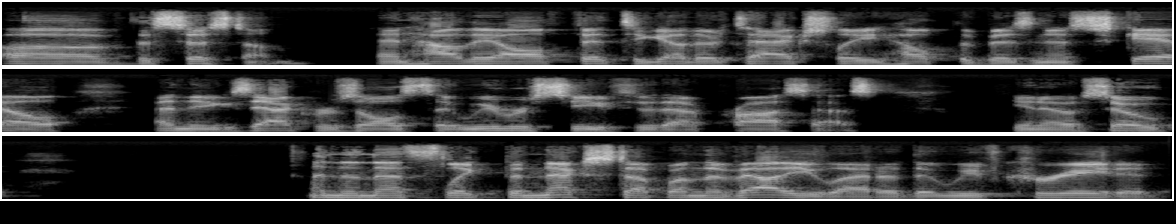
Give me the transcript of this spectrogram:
of the system and how they all fit together to actually help the business scale and the exact results that we receive through that process you know? So and then that's like the next step on the value ladder that we've created.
